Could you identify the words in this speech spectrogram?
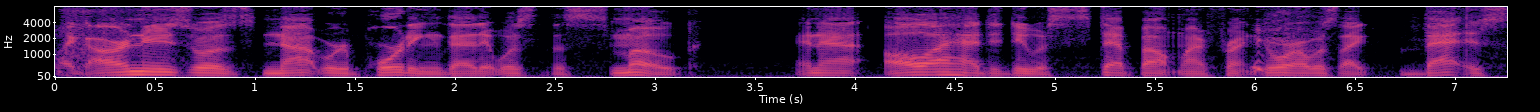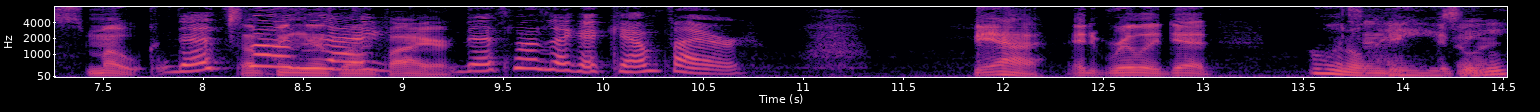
Like our news was not reporting that it was the smoke. And I, all I had to do was step out my front door. I was like, that is smoke. That Something smells is on like fire. that smells like a campfire. Yeah, it really did. A little Cindy, hazy. similar.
